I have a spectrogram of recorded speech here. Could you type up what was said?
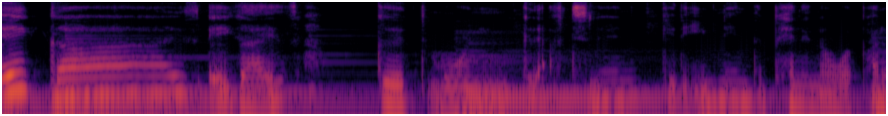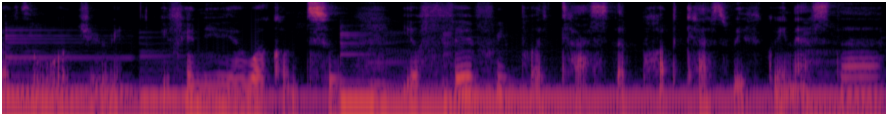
Hey guys, hey guys, good morning, good afternoon, good evening, depending on what part of the world you're in. If you're new, you're welcome to your favorite podcast, the podcast with Queen Esther.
